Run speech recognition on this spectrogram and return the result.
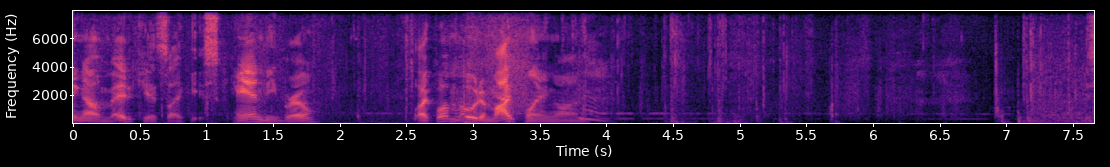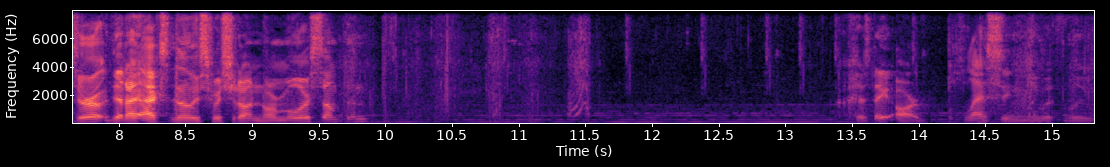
Handing out medkits like it's candy, bro. Like, what mode am I playing on? Is there? A, did I accidentally switch it on normal or something? Because they are blessing me with loot.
